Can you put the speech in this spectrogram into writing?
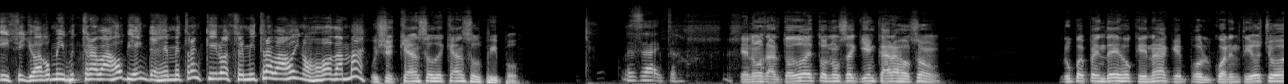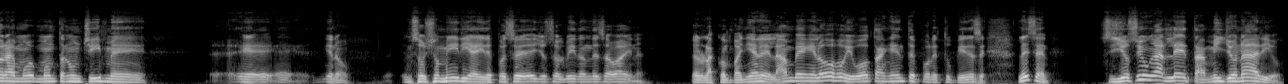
Y si yo hago mi trabajo bien, déjenme tranquilo hacer mi trabajo y no jodan más. We should cancel the cancel people. Exacto. Que no, a todo esto no sé quién carajo son. Grupo de pendejos que nada, que por 48 horas mo- montan un chisme, eh, eh, you know, en social media y después ellos se olvidan de esa vaina. Pero las compañías le lamben el ojo y votan gente por estupideces. Listen, si yo soy un atleta millonario,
